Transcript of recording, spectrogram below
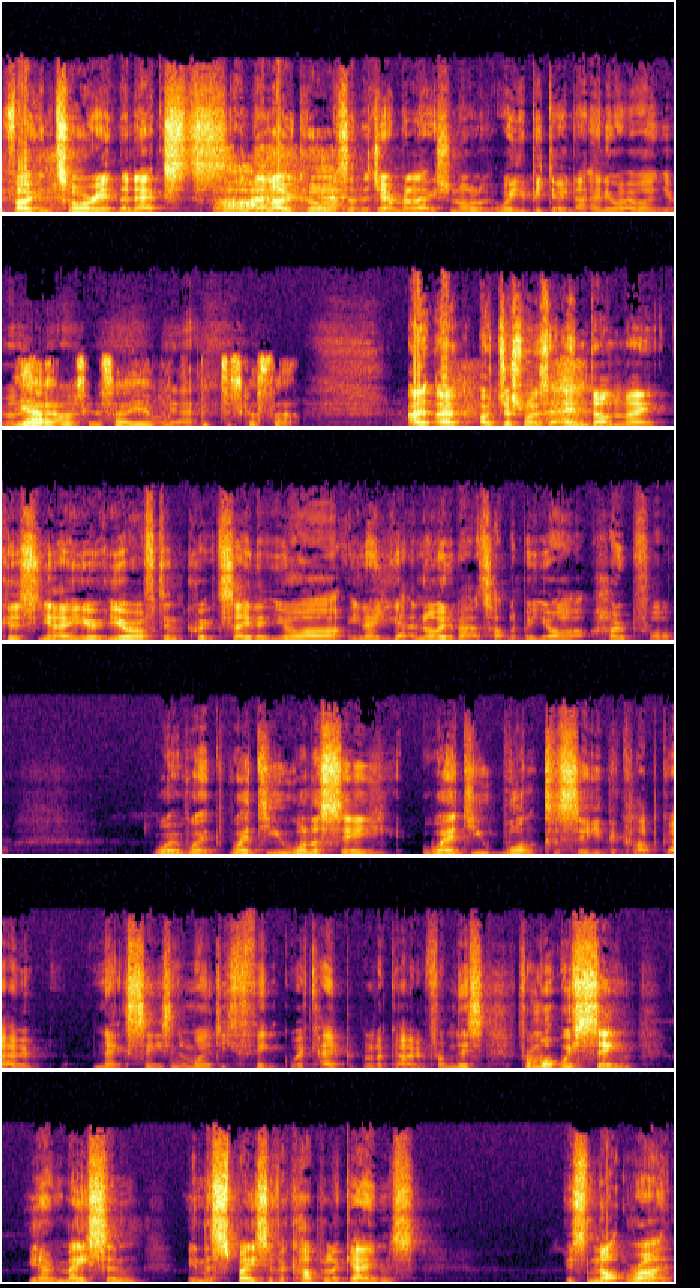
Voting Tory at the next, Oh, at the locals, yeah. at the general election, all of it. Well, you'd be doing that anyway, won't you, mate? yeah. I was going to say yeah. We yeah. we discussed that. I, I, I just wanted to end on, mate, because you know you're you're often quick to say that you are, you know, you get annoyed about Tottenham, but you are hopeful. Where, where, where do you want to see? Where do you want to see the club go next season, and where do you think we're capable of going from this? From what we've seen, you know, Mason in the space of a couple of games, it's not right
